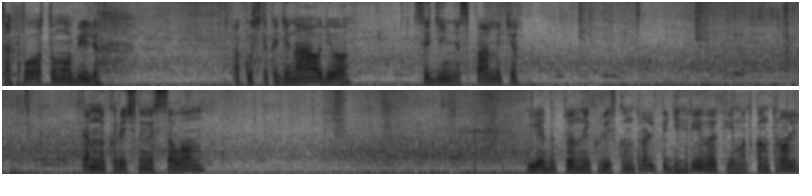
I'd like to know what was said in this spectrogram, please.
Так, по автомобілю. Акустика Дінаудіо, сидіння з пам'яттю. Темно-коричневий салон. Є адаптивний круїз-контроль, підігріви, клімат-контроль,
